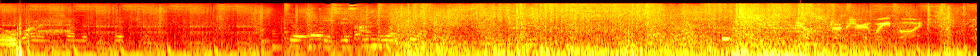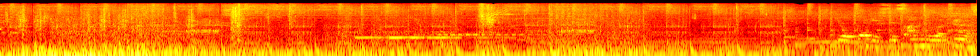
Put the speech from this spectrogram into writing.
One in summit reception. Your base is under attack. Build structure at waypoint. Your base is under attack.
